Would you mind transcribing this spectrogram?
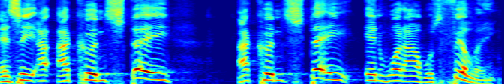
And see, I, I couldn't stay, I couldn't stay in what I was feeling.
